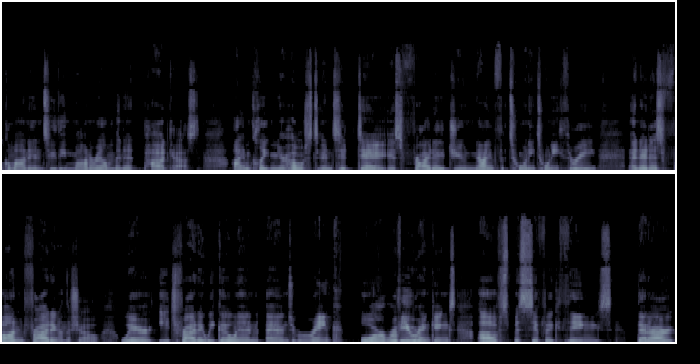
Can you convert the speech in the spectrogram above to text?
Welcome on into the Monorail Minute podcast. I am Clayton, your host, and today is Friday, June 9th, 2023, and it is Fun Friday on the show, where each Friday we go in and rank or review rankings of specific things that are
